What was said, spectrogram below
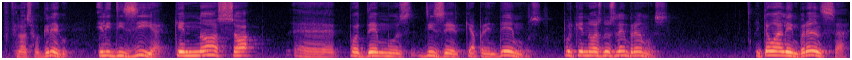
filósofo grego, ele dizia que nós só é, podemos dizer que aprendemos porque nós nos lembramos. Então a lembrança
